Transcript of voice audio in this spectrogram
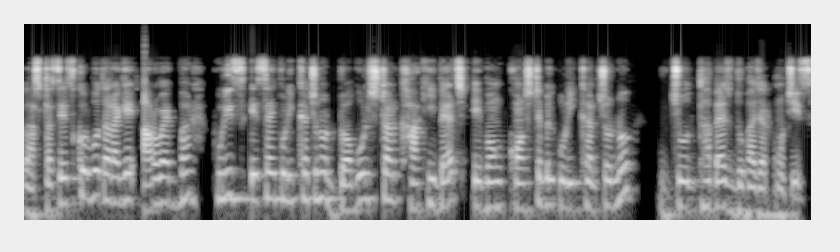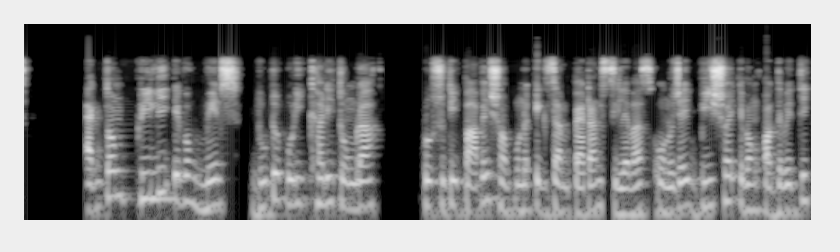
ক্লাসটা শেষ করব তার আগে আরও একবার। পুলিশ এসআই পরীক্ষার জন্য ডবল স্টার খাকি ব্যাচ এবং কনস্টেবল পরীক্ষার জন্য যোদ্ধা ব্যাচ দু হাজার পঁচিশ। একদম প্রিলি এবং মেন্স দুটো পরীক্ষারই তোমরা প্রস্তুতি পাবে সম্পূর্ণ এক্সাম প্যাটার্ন সিলেবাস অনুযায়ী বিষয় এবং অর্ধভিত্তিক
